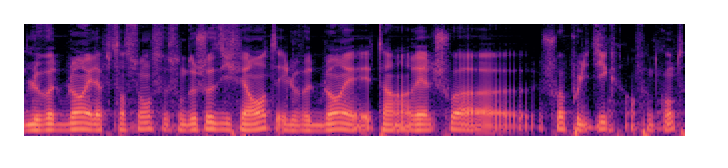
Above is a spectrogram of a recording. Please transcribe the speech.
le vote blanc et l'abstention, ce sont deux choses différentes, et le vote blanc est un réel choix, euh, choix politique, en fin de compte.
